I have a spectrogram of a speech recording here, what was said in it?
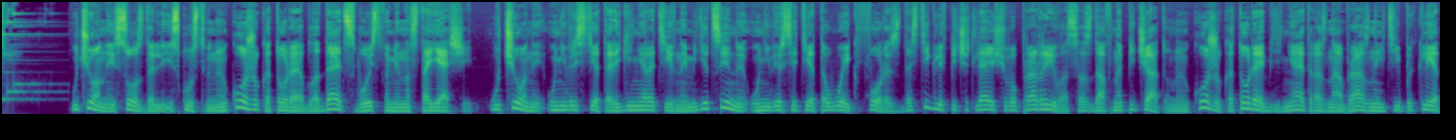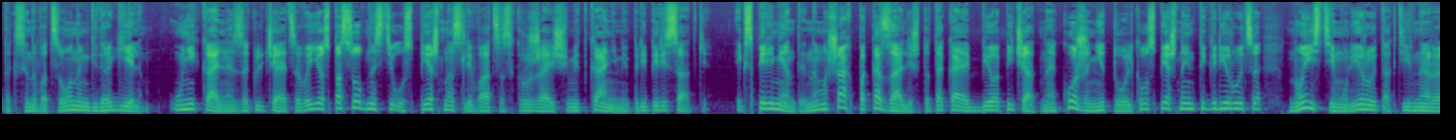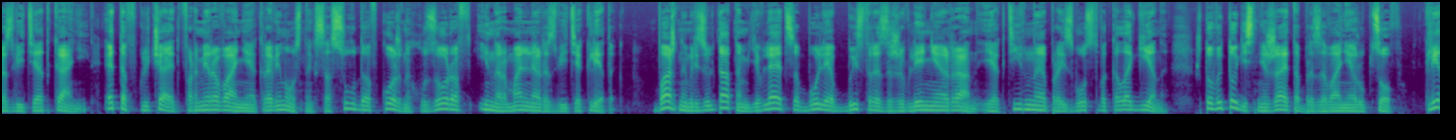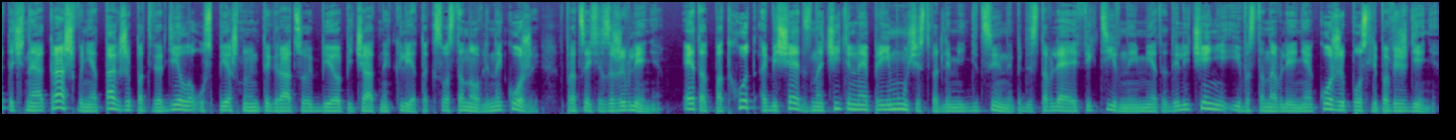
Ученые создали искусственную кожу, которая обладает свойствами настоящей. Ученые Университета регенеративной медицины Университета Wake Forest достигли впечатляющего прорыва, создав напечатанную кожу, которая объединяет разнообразные типы клеток с инновационным гидрогелем. Уникальность заключается в ее способности успешно сливаться с окружающими тканями при пересадке. Эксперименты на мышах показали, что такая биопечатная кожа не только успешно интегрируется, но и стимулирует активное развитие тканей. Это включает формирование кровеносных сосудов, кожных узоров и нормальное развитие клеток. Важным результатом является более быстрое заживление ран и активное производство коллагена, что в итоге снижает образование рубцов. Клеточное окрашивание также подтвердило успешную интеграцию биопечатных клеток с восстановленной кожей в процессе заживления. Этот подход обещает значительное преимущество для медицины, предоставляя эффективные методы лечения и восстановления кожи после повреждения.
